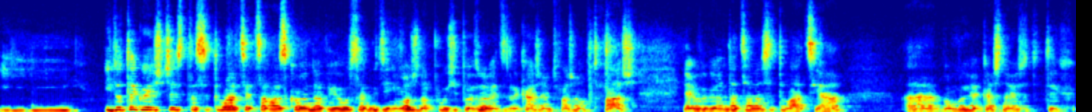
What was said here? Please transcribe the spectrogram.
I, I do tego jeszcze jest ta sytuacja cała z koronawirusem, gdzie nie można pójść i porozmawiać z lekarzem twarzą w twarz, jak wygląda cała sytuacja. E, Bo mój lekarz należy do tych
